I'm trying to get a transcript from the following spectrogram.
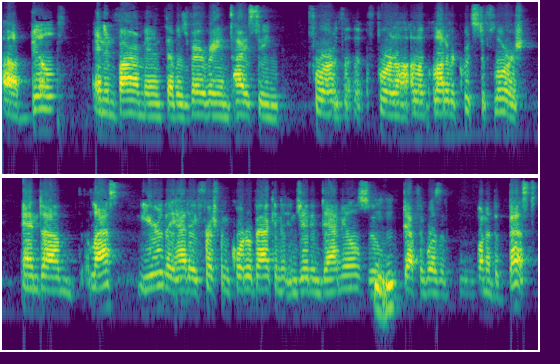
uh, build an environment that was very, very enticing for the, for a lot of recruits to flourish. And um, last year they had a freshman quarterback in, in Jayden Daniels, who mm-hmm. definitely wasn't one of the best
